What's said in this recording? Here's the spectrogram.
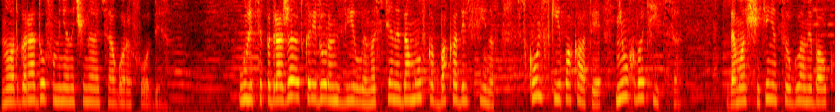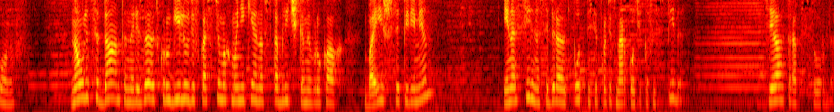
Но от городов у меня начинается агорафобия. Улицы подражают коридорам виллы, но стены домов, как бока дельфинов, скользкие и покатые, не ухватиться. Дома щетинятся углами балконов. На улице Данте нарезают круги люди в костюмах манекенов с табличками в руках. «Боишься перемен?» И насильно собирают подписи против наркотиков и СПИДа. Театр абсурда.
